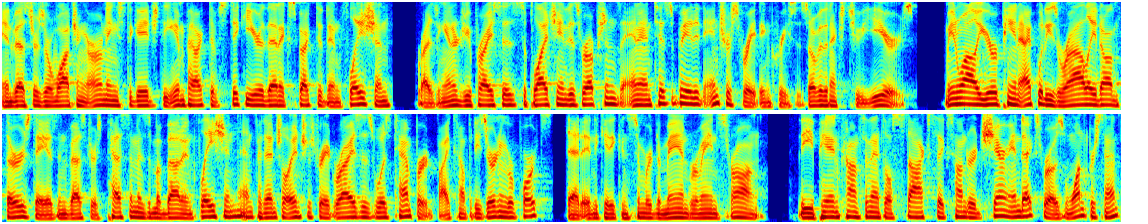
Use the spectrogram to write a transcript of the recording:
Investors are watching earnings to gauge the impact of stickier than expected inflation, rising energy prices, supply chain disruptions, and anticipated interest rate increases over the next two years. Meanwhile, European equities rallied on Thursday as investors' pessimism about inflation and potential interest rate rises was tempered by companies' earning reports that indicated consumer demand remained strong. The Pan Continental Stoxx 600 share index rose 1%,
